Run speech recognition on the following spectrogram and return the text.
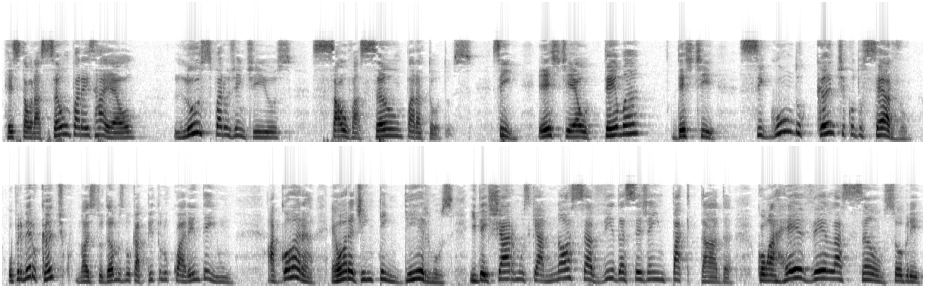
Restauração para Israel, luz para os gentios, salvação para todos. Sim, este é o tema deste segundo cântico do servo. O primeiro cântico nós estudamos no capítulo 41. Agora é hora de entendermos e deixarmos que a nossa vida seja impactada com a revelação sobre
